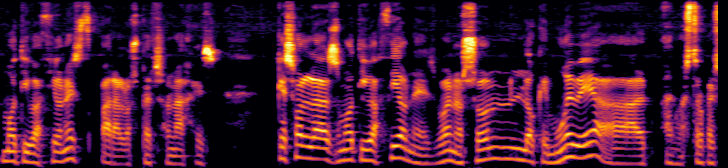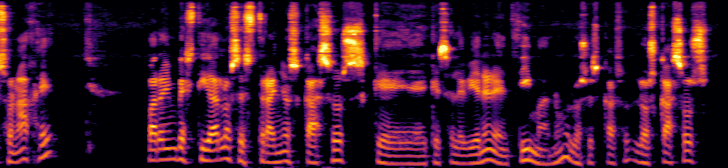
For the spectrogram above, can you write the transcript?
motivaciones para los personajes. ¿Qué son las motivaciones? Bueno, son lo que mueve a, nuestro personaje para investigar los extraños casos que, se le vienen encima, ¿no? Los, casos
